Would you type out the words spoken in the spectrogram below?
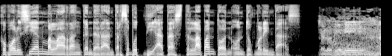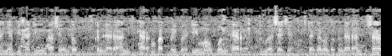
kepolisian melarang kendaraan tersebut di atas 8 ton untuk melintas. Jalur ini hanya bisa dilintasi untuk kendaraan R4 pribadi maupun R2 saja. Sedangkan untuk kendaraan besar,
